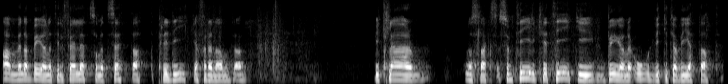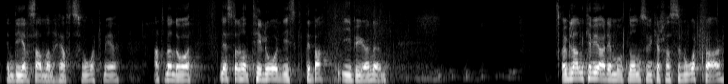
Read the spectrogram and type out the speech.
använda bönetillfället som ett sätt att predika för den andra. Vi klär någon slags subtil kritik i böneord vilket jag vet att en del sammanhang haft svårt med. Att man då nästan har en teologisk debatt i bönen. Och ibland kan vi göra det mot någon som vi kanske har svårt för.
